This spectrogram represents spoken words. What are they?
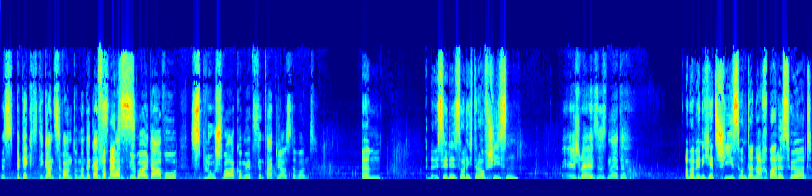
Es bedeckt die ganze Wand und an der ganzen Was? Wand, überall da, wo Sploosh war, kommen jetzt Tentakel aus der Wand. Ähm, Sille, soll ich drauf schießen? Ich weiß es nicht. Aber wenn ich jetzt schieß und der Nachbar das hört,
